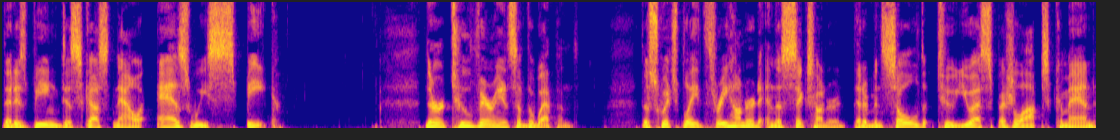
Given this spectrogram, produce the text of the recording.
that is being discussed now as we speak. There are two variants of the weapon. The Switchblade 300 and the 600 that have been sold to U.S. Special Ops Command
